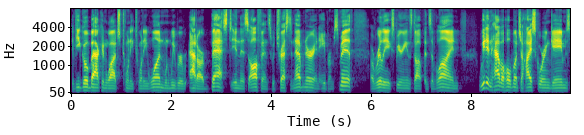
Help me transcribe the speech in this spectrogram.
If you go back and watch 2021, when we were at our best in this offense with Trestan Ebner and Abram Smith, a really experienced offensive line, we didn't have a whole bunch of high scoring games.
